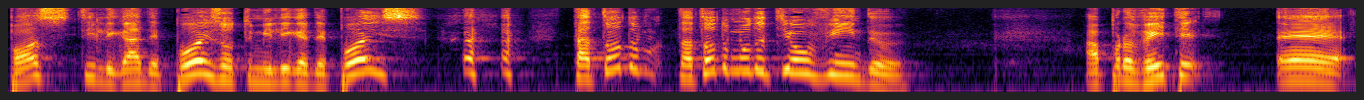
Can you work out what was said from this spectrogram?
Posso te ligar depois ou tu me liga depois? tá, todo, tá todo mundo te ouvindo. Aproveita, é,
